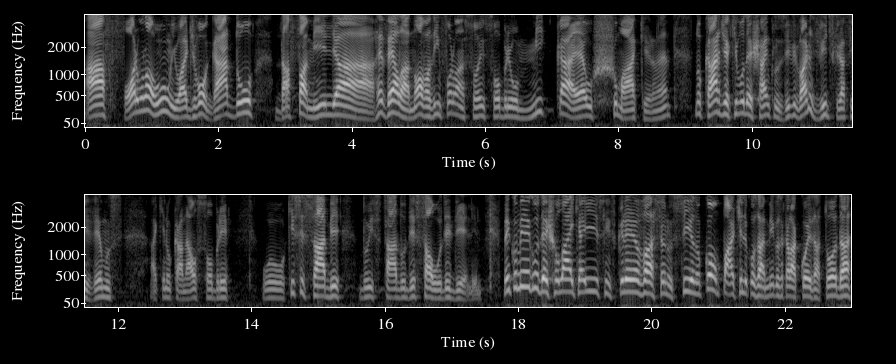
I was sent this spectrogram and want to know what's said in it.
a Fórmula 1 e o advogado da família revela novas informações sobre o Michael Schumacher, né? No card aqui vou deixar inclusive vários vídeos que já fizemos aqui no canal sobre o que se sabe do estado de saúde dele. Vem comigo, deixa o like aí, se inscreva, acione o sino, compartilhe com os amigos, aquela coisa toda.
